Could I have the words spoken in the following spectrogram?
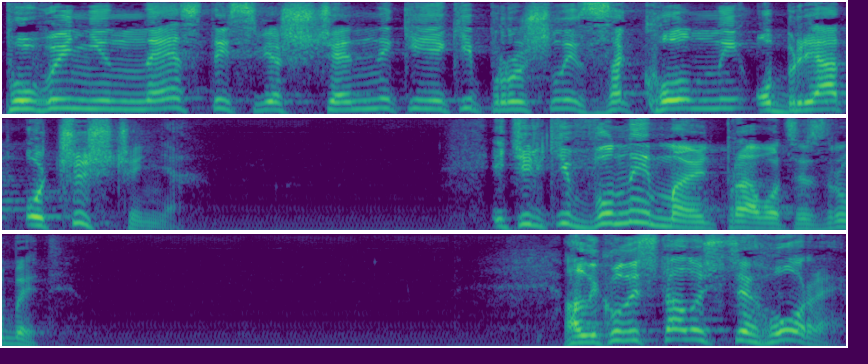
Повинні нести священники, які пройшли законний обряд очищення. І тільки вони мають право це зробити. Але коли сталося це горе,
